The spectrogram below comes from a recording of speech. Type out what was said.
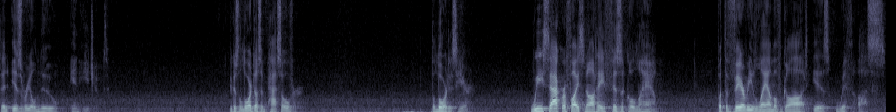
than Israel knew in Egypt because the Lord doesn't pass over. The Lord is here. We sacrifice not a physical lamb, but the very Lamb of God is with us.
